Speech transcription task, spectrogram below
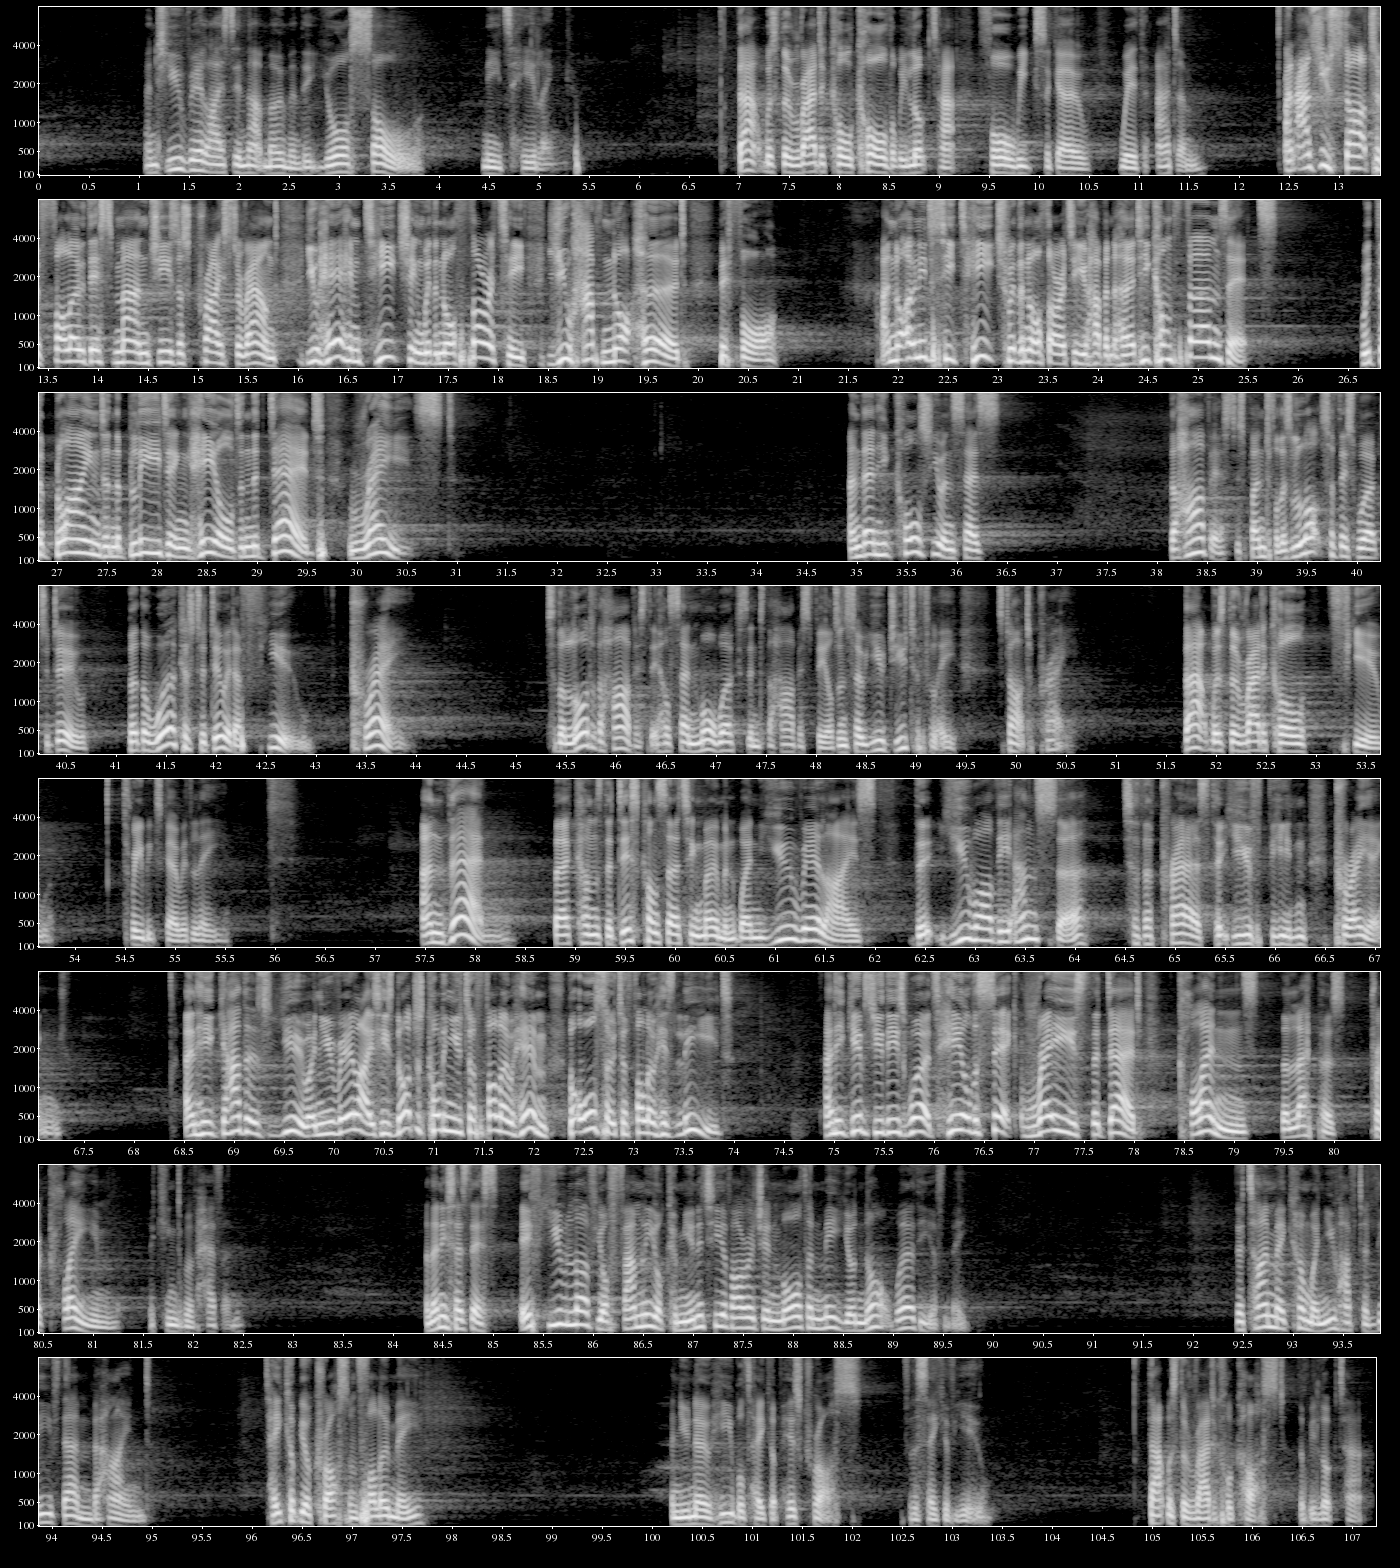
And you realized in that moment that your soul needs healing. That was the radical call that we looked at four weeks ago with Adam. And as you start to follow this man, Jesus Christ, around, you hear him teaching with an authority you have not heard before. And not only does he teach with an authority you haven't heard, he confirms it with the blind and the bleeding healed and the dead raised. And then he calls you and says, The harvest is plentiful. There's lots of this work to do, but the workers to do it are few. Pray to the Lord of the harvest that he'll send more workers into the harvest field. And so you dutifully start to pray. That was the radical few three weeks ago with Lee. And then there comes the disconcerting moment when you realize that you are the answer to the prayers that you've been praying. And he gathers you, and you realize he's not just calling you to follow him, but also to follow his lead. And he gives you these words heal the sick, raise the dead, cleanse the lepers, proclaim the kingdom of heaven. And then he says this if you love your family, your community of origin more than me, you're not worthy of me. The time may come when you have to leave them behind. Take up your cross and follow me. And you know he will take up his cross for the sake of you. That was the radical cost that we looked at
